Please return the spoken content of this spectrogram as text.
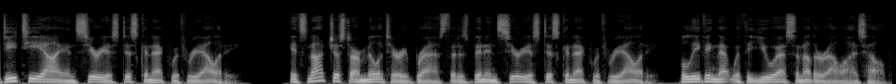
DTI in serious disconnect with reality. It's not just our military brass that has been in serious disconnect with reality, believing that with the US and other allies' help,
